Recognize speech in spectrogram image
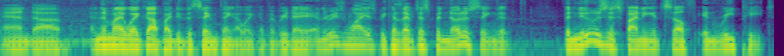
And uh, and then when I wake up, I do the same thing. I wake up every day. And the reason why is because I've just been noticing that the news is finding itself in repeat.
